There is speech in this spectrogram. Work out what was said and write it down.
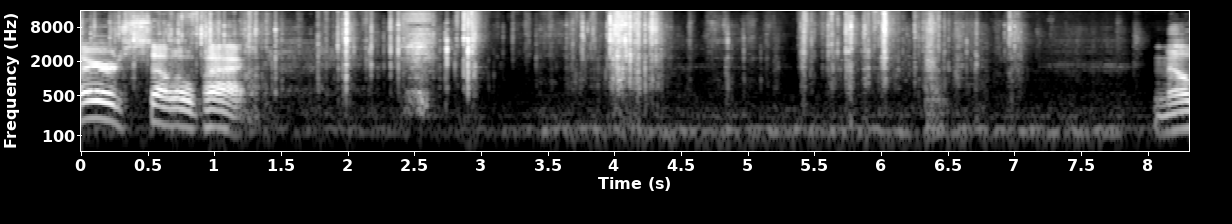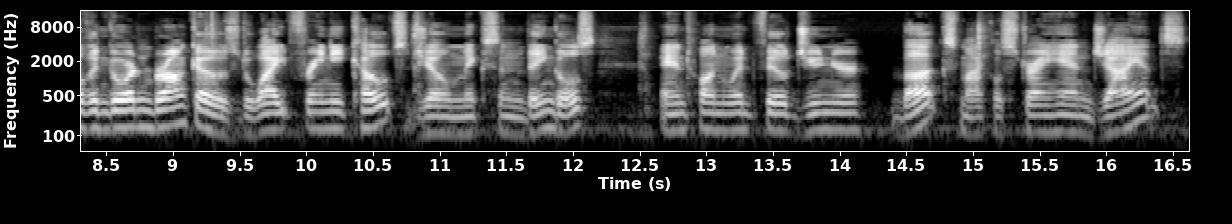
Third cello pack. Melvin Gordon Broncos, Dwight Freeney Colts, Joe Mixon Bengals, Antoine Winfield Jr. Bucks, Michael Strahan Giants,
